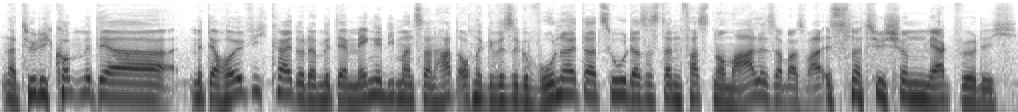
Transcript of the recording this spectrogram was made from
natürlich kommt mit der, mit der Häufigkeit oder mit der Menge, die man es dann hat, auch eine gewisse Gewohnheit dazu, dass es dann fast normal ist, aber es war, ist natürlich schon merkwürdig.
